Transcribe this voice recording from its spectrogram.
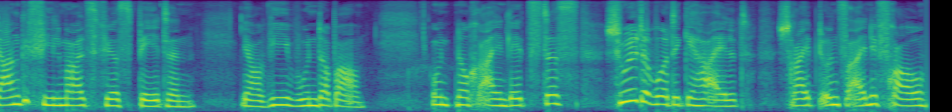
Danke vielmals fürs Beten. Ja, wie wunderbar. Und noch ein letztes. Schulter wurde geheilt, schreibt uns eine Frau.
